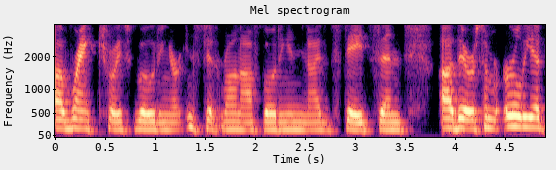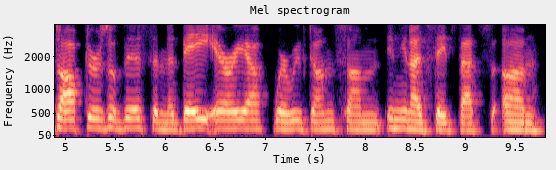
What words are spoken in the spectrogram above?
uh, ranked choice voting or instant runoff voting in the United States. And uh, there are some early adopters of this in the Bay Area, where we've done some in the United States. That's um,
